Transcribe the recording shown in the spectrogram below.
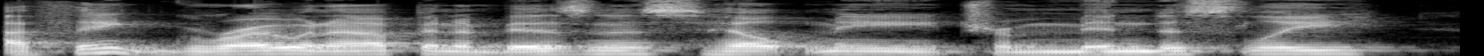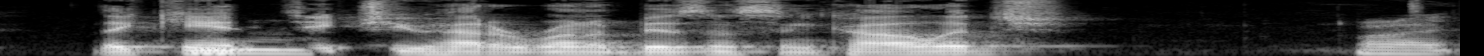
I think growing up in a business helped me tremendously. They can't mm. teach you how to run a business in college. Right.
